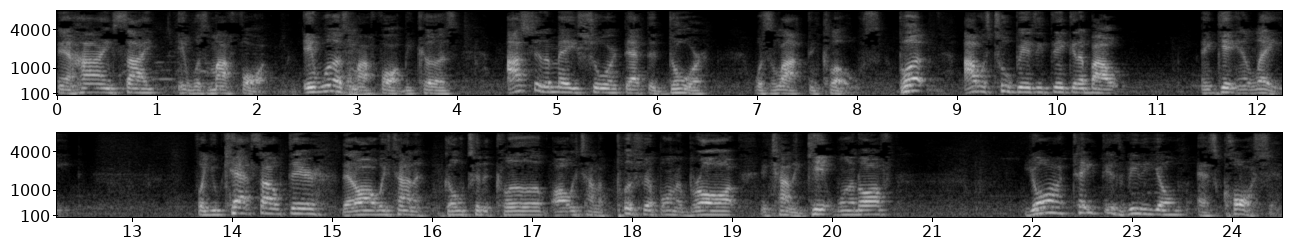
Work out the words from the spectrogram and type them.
in hindsight, it was my fault. It was my fault because I should have made sure that the door was locked and closed. But I was too busy thinking about and getting laid. For you cats out there that always trying to go to the club, always trying to push up on a broad and trying to get one off, y'all take this video as caution.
